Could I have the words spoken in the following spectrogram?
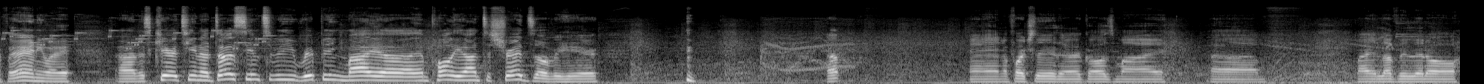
But anyway, uh, this Giratina does seem to be ripping my uh, Empoleon to shreds over here. yep. And unfortunately, there goes my um, my lovely little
